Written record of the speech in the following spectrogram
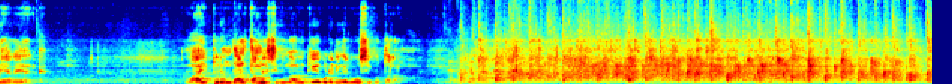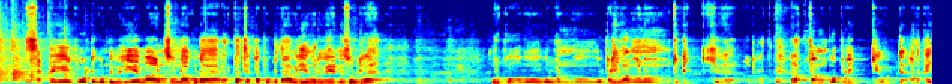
தேவையாக இருக்கு. வாய்ப்பு இருந்தால் தமிழ் சினிமாவுக்கே கூட நீங்கள் ஊசி குத்தலாம். சட்டையை போட்டுக்கொண்டு வெளியே வான்னு சொன்னா கூட ரத்த சட்டை போட்டு தான் வெளியே வருவேன்னு சொல்ற ஒரு கோபம் ஒரு வன்மம் ஒரு பழி வாகனம் துடிக்கிற ரத்தம் கொப்பளிக்க விட்டு அதை கை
